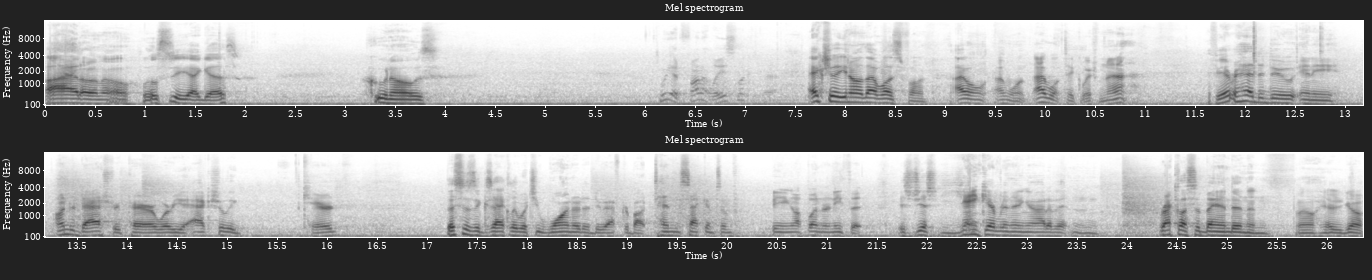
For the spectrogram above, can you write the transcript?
I don't know. We'll see, I guess. Who knows? We had fun at least. Look at that. Actually, you know that was fun. I won't. I won't. I won't take away from that. If you ever had to do any under dash repair where you actually cared, this is exactly what you wanted to do after about 10 seconds of being up underneath it. Is just yank everything out of it and reckless abandon, and well, here you go.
